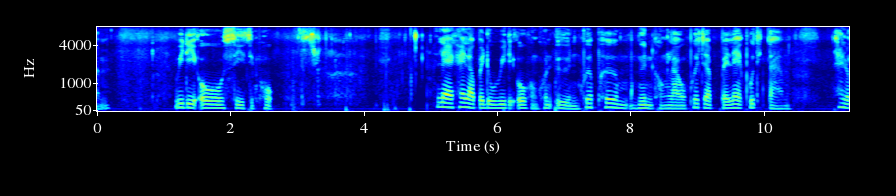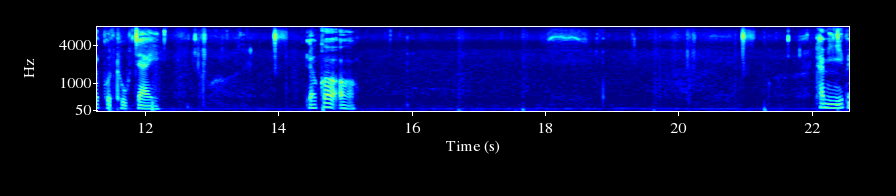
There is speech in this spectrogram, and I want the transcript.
13,000วิดีโอ 46 แลกให้เราไปดูวิดีโอของคนอื่น เพื่อเพิ่มเงินของเราเพื่อจะไปแลกผู้ติดตาม ให้เรากดถูกใจ แล้วก็ออก ทำอย่างนี้ไป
